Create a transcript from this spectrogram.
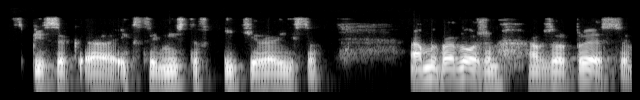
в список э, экстремистов и террористов. А мы продолжим обзор прессы.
